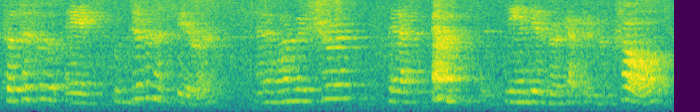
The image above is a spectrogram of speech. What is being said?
So this is a legitimate fear, and they want to make sure that the Indians were kept in control.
